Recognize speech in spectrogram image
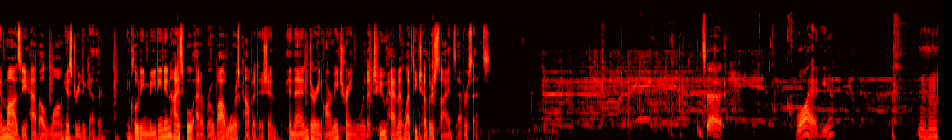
and Mozzie have a long history together, including meeting in high school at a Robot Wars competition and then during Army training where the two haven't left each other's sides ever since. It's, uh, quiet here. mm-hmm.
